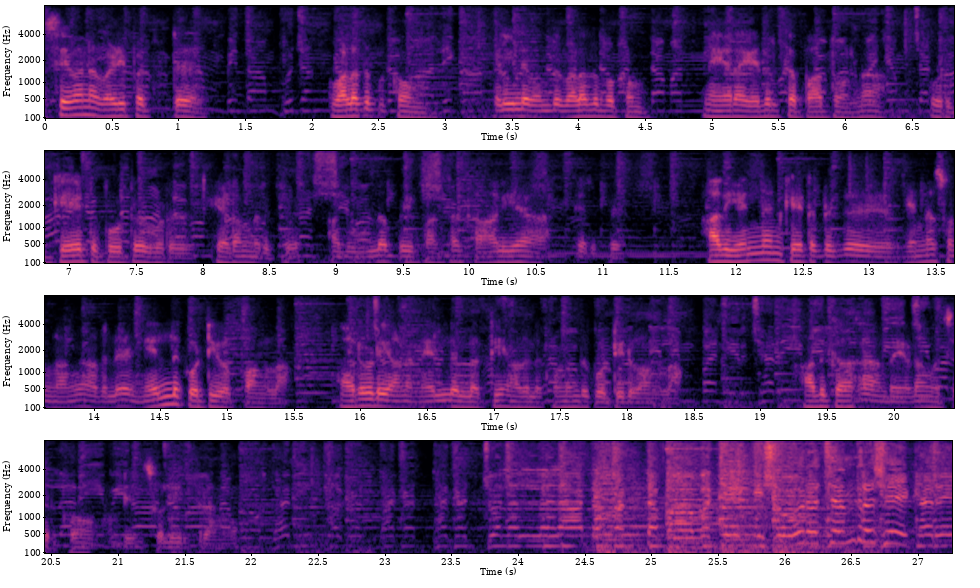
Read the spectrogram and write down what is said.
சிவனை வழிபட்டு வலது பக்கம் வெளியில் வந்து வலது பக்கம் நேராக எதிர்க்க பார்த்தோம்னா ஒரு கேட்டு போட்டு ஒரு இடம் இருக்குது அது உள்ளே போய் பார்த்தா காலியாக இருக்குது அது என்னன்னு கேட்டதுக்கு என்ன சொன்னாங்க? அதில் நெல் கொட்டி வைப்பாங்களாம். அறுவடையான நெல் எல்லாத்தையும் அதில் கொண்டு வந்து கொட்டிடுவாங்களாம். அதுக்காக அந்த இடம் வச்சுருக்கோம் அப்படின்னு சொல்லியிருக்கிறாங்க. சந்திரசேகரே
